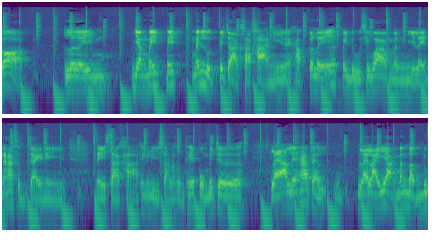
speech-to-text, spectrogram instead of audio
ก็เลยยังไม่ไม่ไม่หลุดไปจากสาขานี้นะครับ ก็เลยเอ๊ะไปดูซิว่ามันมีอะไรน่าสนใจในในสาขาเทคโนโลยีสารสนเทศ ผมไปเจอหลายอันเลยฮะแต่หลาย ๆ อย่างมันแบบดู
